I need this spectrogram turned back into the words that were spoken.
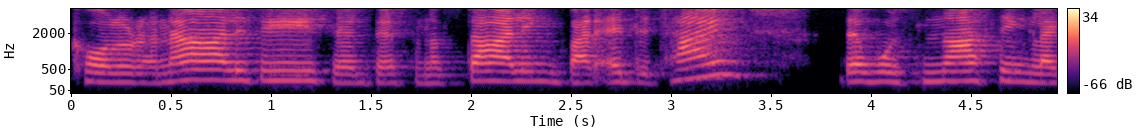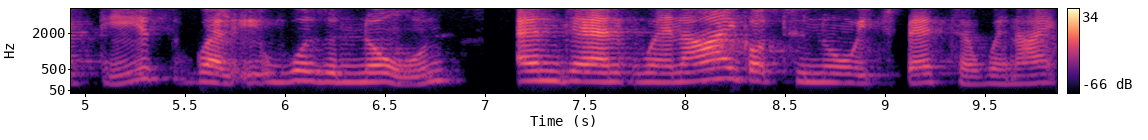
color analysis and personal styling, but at the time, there was nothing like this. Well, it wasn't known and then when i got to know it better when i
